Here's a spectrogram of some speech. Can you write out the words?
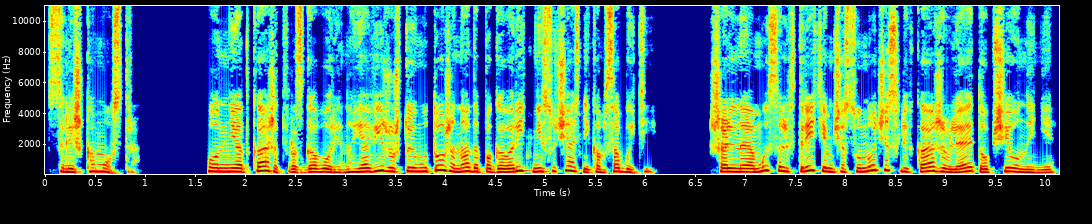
Слишком остро. Он не откажет в разговоре, но я вижу, что ему тоже надо поговорить не с участником событий. Шальная мысль в третьем часу ночи слегка оживляет общее уныние.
